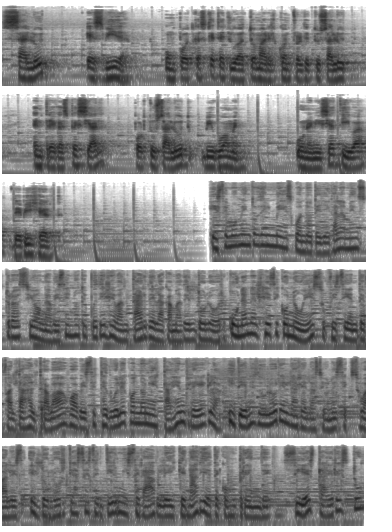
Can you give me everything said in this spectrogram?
Salud es vida, un podcast que te ayuda a tomar el control de tu salud. Entrega especial por tu salud Be Woman, una iniciativa de Be Health. Ese momento del mes cuando te llega la menstruación, a veces no te puedes levantar de la cama del dolor. Un analgésico no es suficiente, faltas al trabajo, a veces te duele cuando ni estás en regla y tienes dolor en las relaciones sexuales. El dolor te hace sentir miserable y que nadie te comprende. Si esta eres tú,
